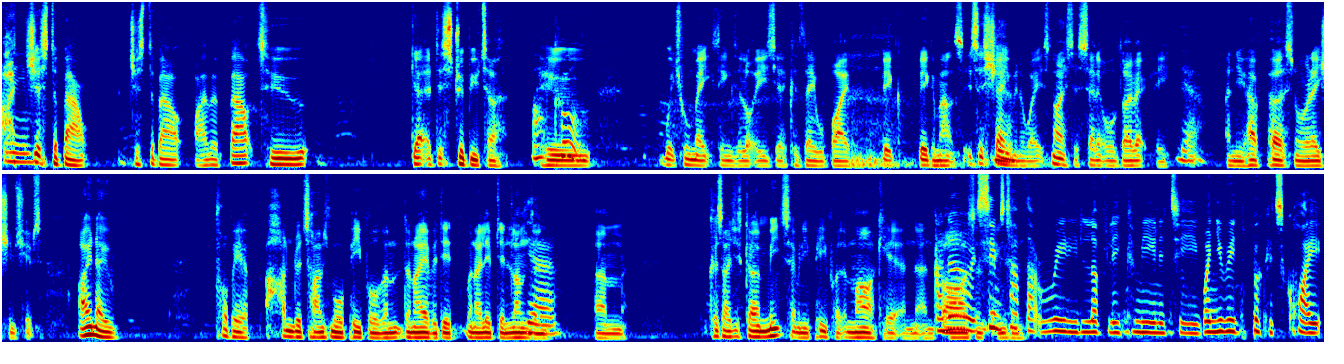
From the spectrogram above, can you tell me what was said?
I mean- just about, just about. I'm about to get a distributor Oh, who, cool. which will make things a lot easier because they will buy big, big amounts. It's a shame Yeah. in a way. It's nice to sell it all directly, yeah. and you have personal relationships. I know probably a hundred times more people than, than I ever did when I lived in London. Yeah. Um, because I just go and meet so many people at the market and, and I know it seems to have that really lovely community. When you read the book, it's quite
